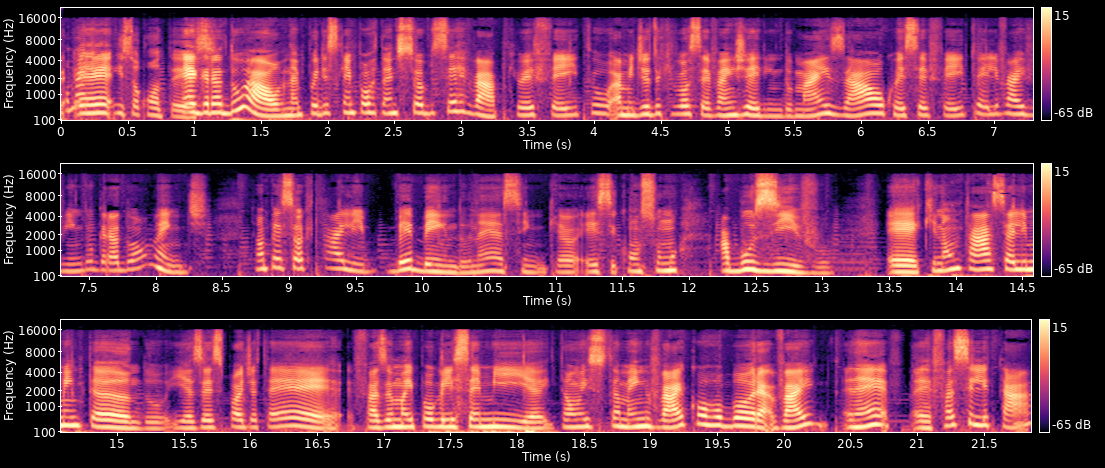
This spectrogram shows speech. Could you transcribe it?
Como é é- que isso acontece? É gradual, né? Por isso que é importante se observar, porque o efeito, à medida que você vai ingerindo mais álcool, esse efeito ele vai vindo gradualmente. Então a pessoa que está ali bebendo, né, assim, que é esse consumo abusivo, é, que não está se alimentando e às vezes pode até fazer uma hipoglicemia. Então isso também vai corroborar, vai, né, é, facilitar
